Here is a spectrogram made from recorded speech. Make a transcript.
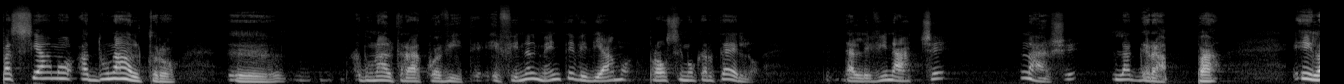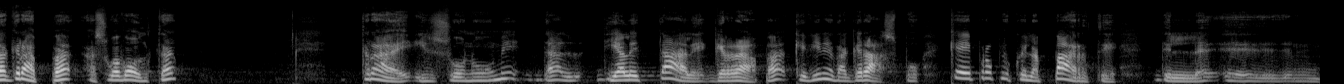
Passiamo ad un altro, eh, ad un'altra acquavite e finalmente vediamo il prossimo cartello. Dalle vinacce nasce la grappa e la grappa a sua volta trae il suo nome dal dialettale grappa che viene da graspo, che è proprio quella parte del, eh,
